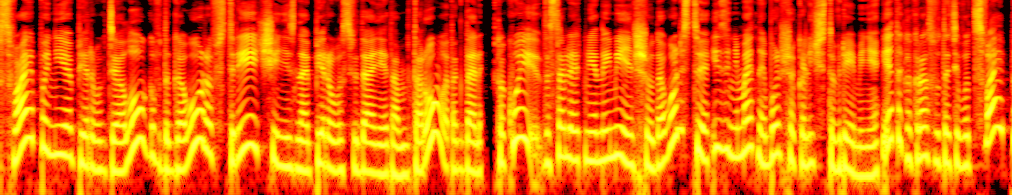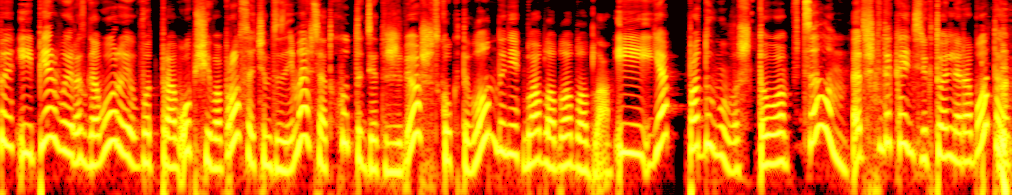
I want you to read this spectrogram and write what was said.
свайпания, первых диалогов, договоров, встречи, не знаю, первого свидания, там, второго и так далее, какой доставляет мне наименьшее удовольствие и занимает наибольшее количество времени. И это как раз вот эти вот свайпы и первые разговоры вот про общие вопросы, чем ты занимаешься, откуда ты, где ты живешь, сколько ты в Лондоне, бла-бла-бла-бла-бла. И я подумала, что в целом это же не такая интеллектуальная работа,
